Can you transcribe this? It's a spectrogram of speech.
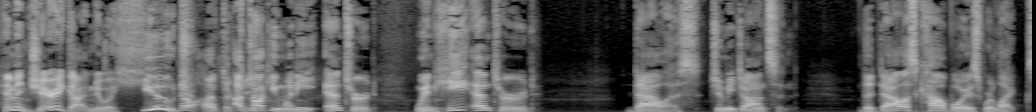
Him and Jerry got into a huge No, I'm. I'm talking when he entered when he entered Dallas, Jimmy Johnson. The Dallas Cowboys were like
